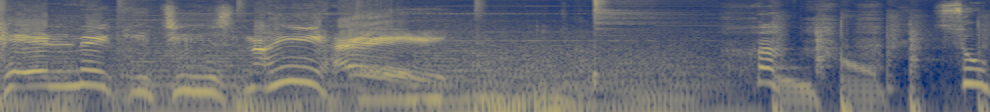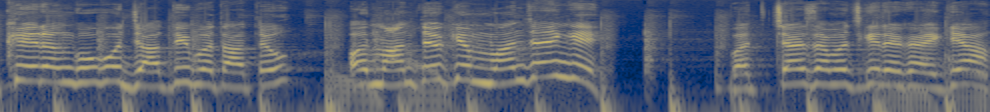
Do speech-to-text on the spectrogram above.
खेलने की चीज़ नहीं है। सूखे रंगों को जादुई बताते हो और मानते हो कि हम मान जाएँगे? बच्चा समझ के रखा है क्या?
